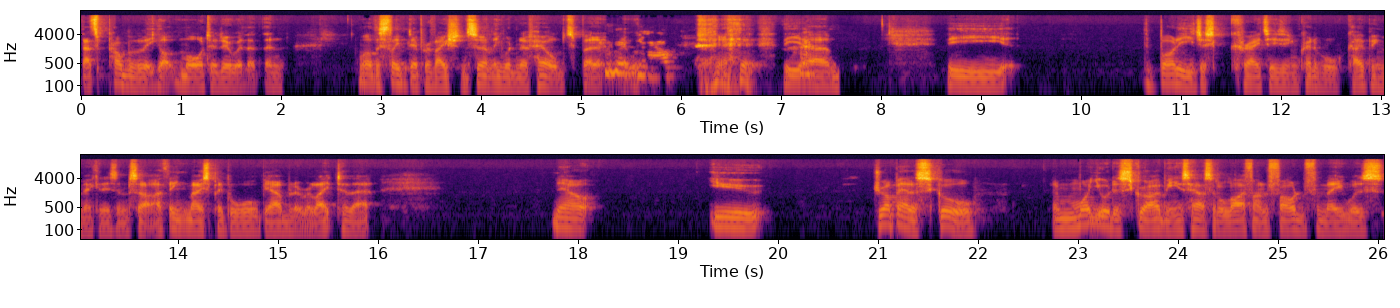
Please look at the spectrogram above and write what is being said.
that's probably got more to do with it than well, the sleep deprivation certainly wouldn't have helped, but it, it was, the um, the the body just creates these incredible coping mechanisms. So I think most people will be able to relate to that. Now, you drop out of school, and what you were describing is how sort of life unfolded for me was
